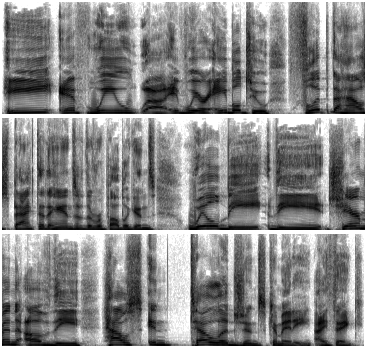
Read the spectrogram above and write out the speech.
he, if we uh, if we are able to flip the House back to the hands of the Republicans, will be the chairman of the House Intelligence Committee, I think.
